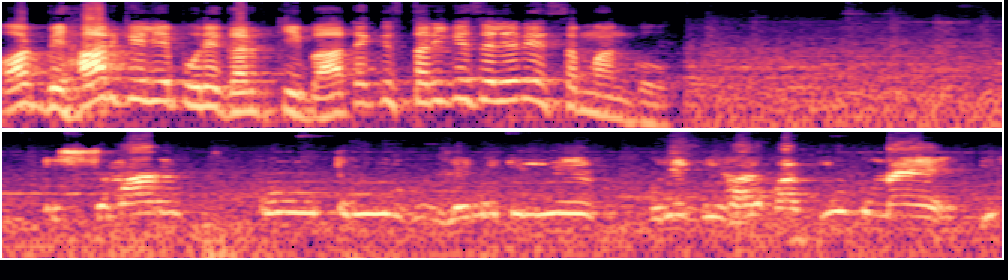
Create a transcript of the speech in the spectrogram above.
और बिहार के लिए पूरे गर्व की बात है किस तरीके से ले रहे हैं इस सम्मान को? इस सम्मान को लेने के लिए पूरे बिहार वासियों को मैं इस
